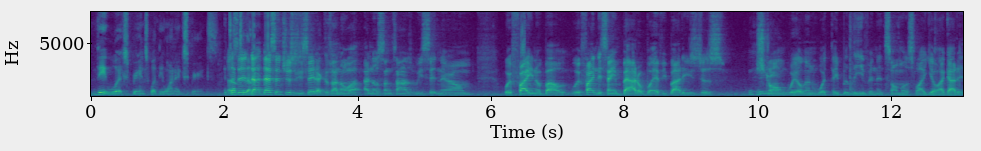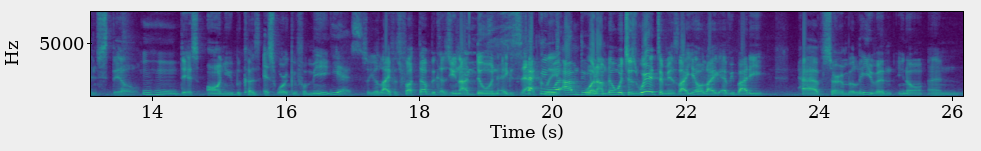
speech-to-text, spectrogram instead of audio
they will experience what they want to experience. It's That's up to them. That, that's interesting you say that because I know I know sometimes we sitting there um we're fighting about we're fighting the same battle but everybody's just strong will in what they believe in, it's almost like, yo, I gotta instill this on you because it's working for me. Yes. So your life is fucked up because you're not doing exactly what I'm doing. What I'm doing, which is weird to me. It's like, yo, like everybody have certain belief and you know, and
